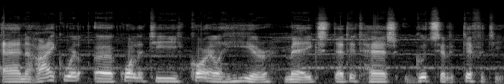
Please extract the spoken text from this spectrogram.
and a high uh, quality coil here makes that it has good selectivity.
